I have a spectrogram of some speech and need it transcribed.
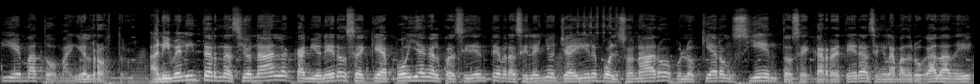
y hematoma en el rostro. A nivel internacional, camioneros que apoyan al presidente brasileño Jair Bolsonaro bloquearon cientos de carreteras en la madrugada de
